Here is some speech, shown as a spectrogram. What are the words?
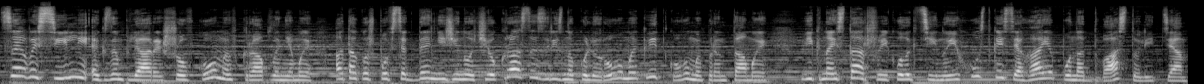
Це весільні екземпляри з шовковими вкрапленнями, а також повсякденні жіночі окраси з різнокольоровими квітковими принтами. Вік найстаршої колекційної хустки сягає понад два століття.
